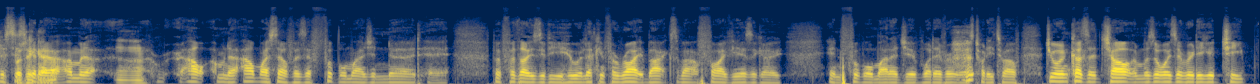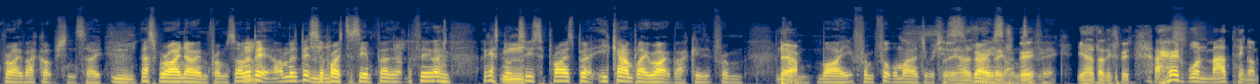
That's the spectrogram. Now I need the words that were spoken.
This But is gonna. I'm gonna Mm. out. I'm gonna out myself as a football manager nerd here. But for those of you who were looking for right backs about five years ago in Football Manager, whatever it was, 2012, Jordan at Charlton was always a really good cheap right back option. So Mm. that's where I know him from. So I'm a bit. I'm a bit surprised to see him further up the field. I guess not Mm. too surprised, but he can play right back from Yeah. from my from Football Manager, which So he is has very that experience. scientific. He has that experience. I heard one mad thing on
